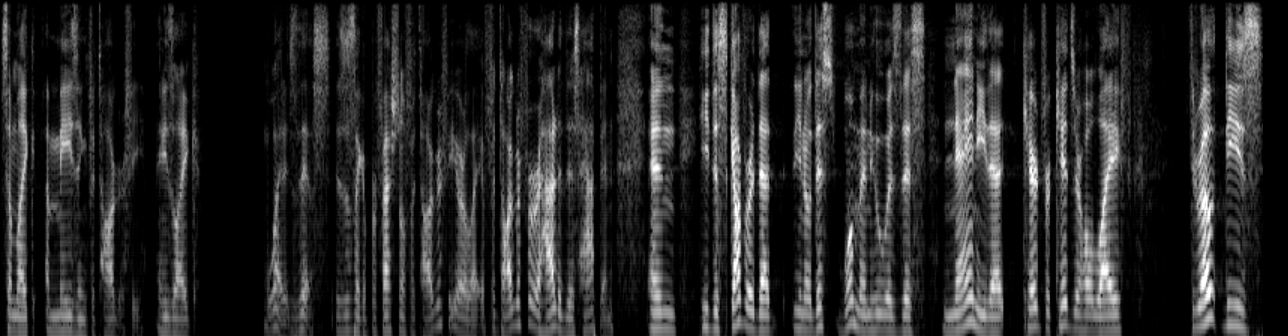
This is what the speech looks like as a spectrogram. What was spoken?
some like amazing photography. And he's like, what is this? Is this like a professional photography or like a photographer or how did this happen? And he discovered that, you know, this woman who was this nanny that cared for kids her whole life, throughout these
